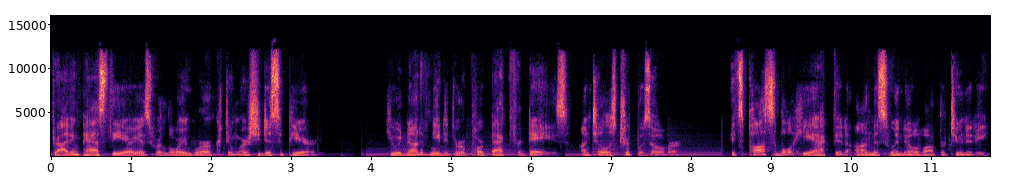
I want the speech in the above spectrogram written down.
driving past the areas where Lori worked and where she disappeared. He would not have needed to report back for days until his trip was over. It's possible he acted on this window of opportunity.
